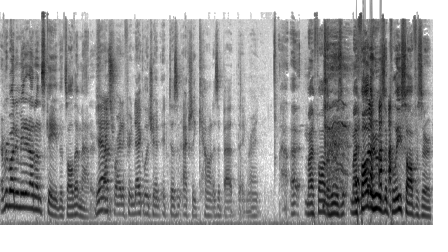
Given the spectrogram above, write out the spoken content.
Everybody made it out unscathed. That's all that matters. yeah, That's right. If you're negligent, it doesn't actually count as a bad thing, right? Uh, my father, who was a, my father, who was a police officer,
